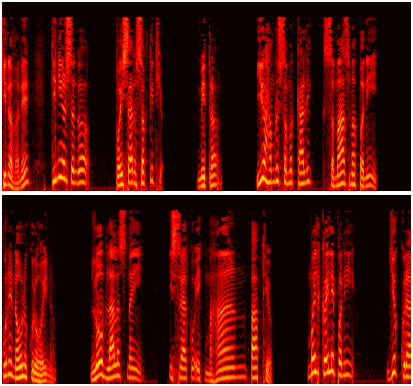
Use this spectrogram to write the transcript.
किनभने तिनीहरूसँग पैसा र शक्ति थियो। मित्र यो हाम्रो समकालिक समाजमा पनि कुनै नौलो कुरो होइन। लोभ लालच नै इसरायलको एक महान पाप थियो। मैले कहिले पनि यो कुरा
